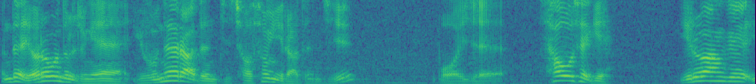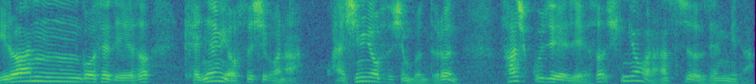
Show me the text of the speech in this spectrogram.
근데 여러분들 중에 윤회라든지 저승이라든지 뭐 이제 사후세계 이러한 게 이러한 것에 대해서 개념이 없으시거나 관심이 없으신 분들은 49제에 대해서 신경을 안 쓰셔도 됩니다.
